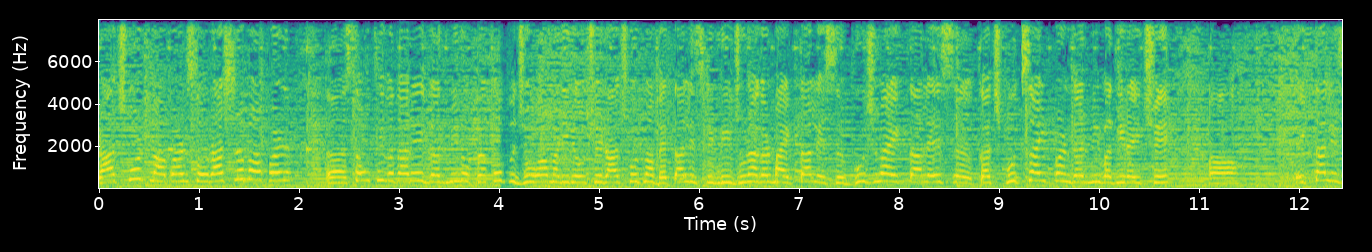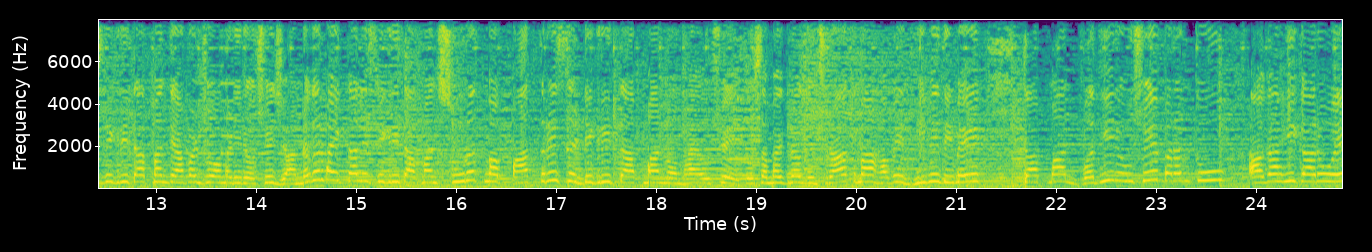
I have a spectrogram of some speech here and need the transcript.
રાજકોટમાં પણ સૌરાષ્ટ્રમાં પણ સૌથી વધારે ગરમીનો પ્રકોપ જોવા મળી રહ્યો છે. રાજકોટમાં બેતાલીસ ડિગ્રી, જૂનાગઢમાં એકતાલીસ, ભુજમાં એકતાલીસ કચ્છ ભુજ સાઈડ પણ ગરમી વધી રહી છે. એકતાલીસ ડિગ્રી તાપમાન ત્યાં પણ જોવા મળી રહ્યો છે. જામનગરમાં એકતાલીસ ડિગ્રી તાપમાન, સુરતમાં પાંત્રીસ ડિગ્રી તાપમાન નોંધાયું છે. તો સમગ્ર ગુજરાતમાં હવે ધીમે ધીમે તાપમાન વધી રહ્યું છે, પરંતુ આગાહીકારોએ,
